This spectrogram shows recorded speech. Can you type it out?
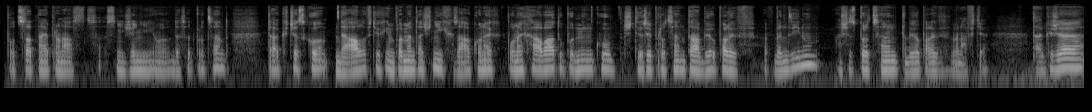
podstatné je pro nás snížení o 10%, tak Česko dál v těch implementačních zákonech ponechává tu podmínku 4% biopaliv v benzínu a 6% biopaliv v naftě. Takže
